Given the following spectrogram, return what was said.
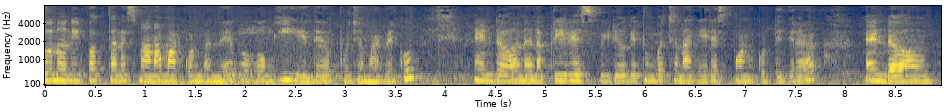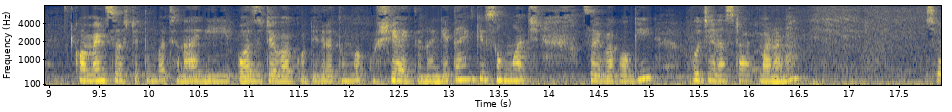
ಸೊ ನಾನು ಇವಾಗ ತಾನೇ ಸ್ನಾನ ಮಾಡ್ಕೊಂಡು ಬಂದೆ. ಇವಾಗ ಹೋಗಿ ದೇವ್ರ ಪೂಜೆ ಮಾಡಬೇಕು. ಆ್ಯಂಡ್ ನನ್ನ ಪ್ರೀವಿಯಸ್ ವೀಡಿಯೋಗೆ ತುಂಬ ಚೆನ್ನಾಗಿ ರೆಸ್ಪಾಂಡ್ ಕೊಟ್ಟಿದ್ದೀರ. ಆ್ಯಂಡ್ ಕಾಮೆಂಟ್ಸು ಅಷ್ಟೇ ತುಂಬ ಚೆನ್ನಾಗಿ ಪಾಸಿಟಿವ್ ಆಗಿ ಕೊಟ್ಟಿದ್ದೀರ. ತುಂಬ ಖುಷಿ ಆಯಿತು ನನಗೆ thank you so much so ಇವಾಗ ಹೋಗಿ ಪೂಜೆನ ಸ್ಟಾರ್ಟ್ ಮಾಡೋಣ. ಸೊ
